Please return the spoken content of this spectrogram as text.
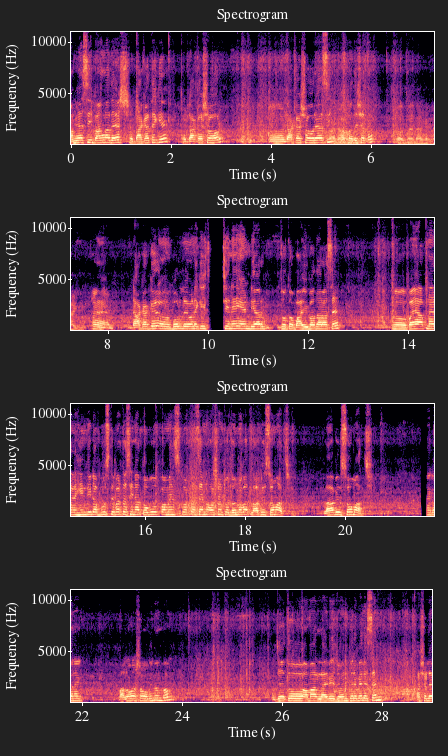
আমি আছি বাংলাদেশ ঢাকা থেকে ঢাকা শহর ঢাকা শহরে আছি আপনাদের সাথে? হ্যাঁ ঢাকাকে বললে অনেকেই চেনে ইন্ডিয়ার যত ভাই বাদার আছে। ভাই আপনার হিন্দিটা বুঝতে পারতেছি না তবু কমেন্টস করতেছেন অসংখ্য ধন্যবাদ love you so much love you so much অনেক অনেক ভালোবাসা অভিনন্দন। যেহেতু আমার লাইভে জয়েন করে ফেলেছেন আসলে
